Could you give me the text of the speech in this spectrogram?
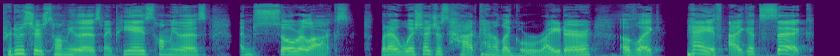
producers tell me this, my PAs tell me this. I'm so relaxed. But I wish I just had kind of like a writer of like, hey, if I get sick,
